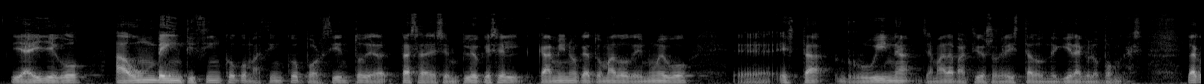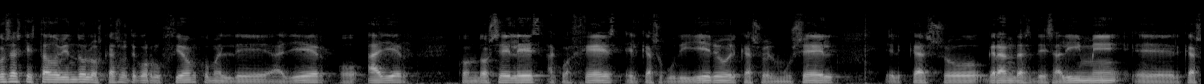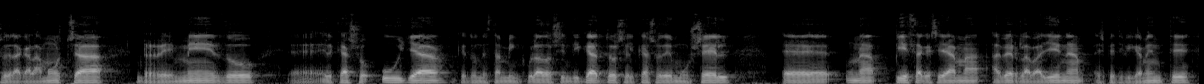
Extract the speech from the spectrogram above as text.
y ahí llegó a un 25,5% de tasa de desempleo, que es el camino que ha tomado de nuevo eh, esta ruina llamada Partido Socialista, donde quiera que lo pongas. La cosa es que he estado viendo los casos de corrupción como el de ayer o ayer, con dos L's, Aquagest, el caso Cudillero, el caso El Musel, el caso Grandas de Salime, eh, el caso de la Calamocha, Remedo, eh, el caso Ulla, que es donde están vinculados sindicatos, el caso de Musel, eh, una pieza que se llama A ver la ballena, específicamente,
